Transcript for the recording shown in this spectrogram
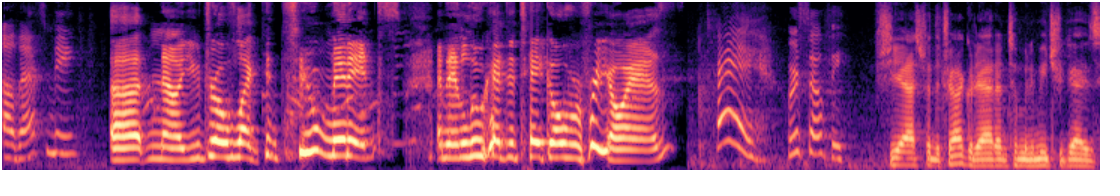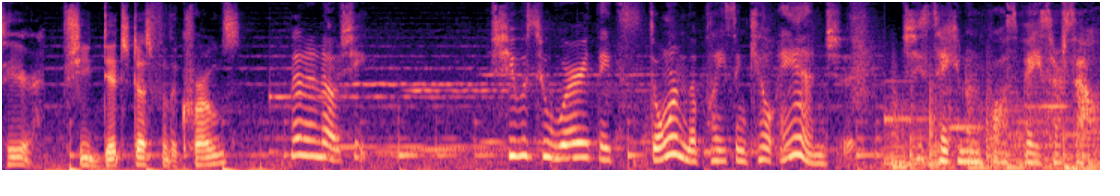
Oh, that's me. Uh, no, you drove like two minutes and then Luke had to take over for your ass. Hey, where's Sophie? She asked for the tracker data and told me to meet you guys here. She ditched us for the crows? No, no, no. She. She was too worried they'd storm the place and kill Ange. She's taken on false face herself.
